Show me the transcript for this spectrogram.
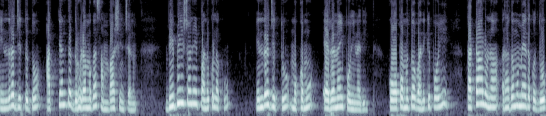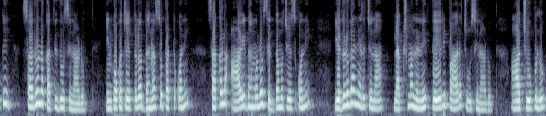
ఇంద్రజిత్తుతో అత్యంత దృఢముగా సంభాషించను. విభీషణి పనుకులకు ఇంద్రజిత్తు ముఖము ఎర్రనైపోయినది. కోపముతో వణికిపోయి తటాలున రథము మీదకు దూకి సరున కత్తిదూసినాడు ఇంకొక చేతిలో ధనస్సు పట్టుకొని సకల ఆయుధములు సిద్ధము చేసుకొని ఎదురుగా నిలిచిన లక్ష్మణుని తేరిపార చూసినాడు. ఆ చూపులు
